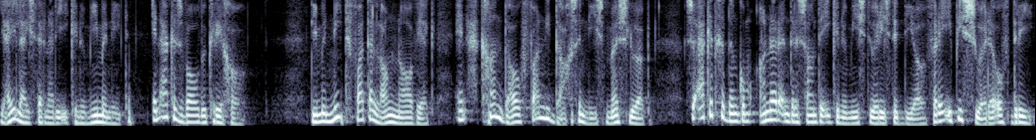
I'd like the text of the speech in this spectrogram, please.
Jy luister na die Ekonomie Minuut en ek is Waldo Krugel. Die minuut vat 'n lang naweek en ek gaan dalk van die dag se nuus misloop. So ek het gedink om ander interessante ekonomie stories te deel vir 'n episode of 3.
